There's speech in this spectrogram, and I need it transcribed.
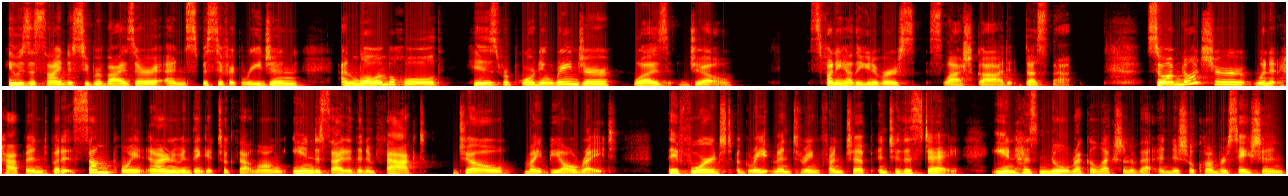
He was assigned a supervisor and specific region, and lo and behold, his reporting ranger was Joe. It's funny how the universe slash God does that. So I'm not sure when it happened, but at some point, and I don't even think it took that long, Ian decided that in fact, Joe might be all right. They forged a great mentoring friendship, and to this day, Ian has no recollection of that initial conversation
